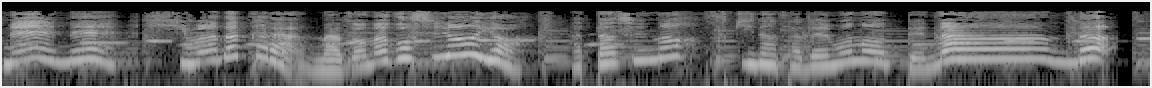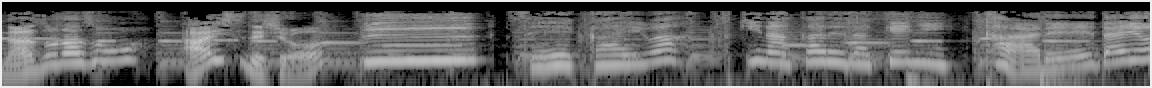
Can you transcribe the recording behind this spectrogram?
ねえねえ、暇だからなぞなぞしようよ。私の好きな食べ物ってなんだ？なぞなぞ？アイスでしょ？ブー。正解は好きな彼だけにカレーだよ。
